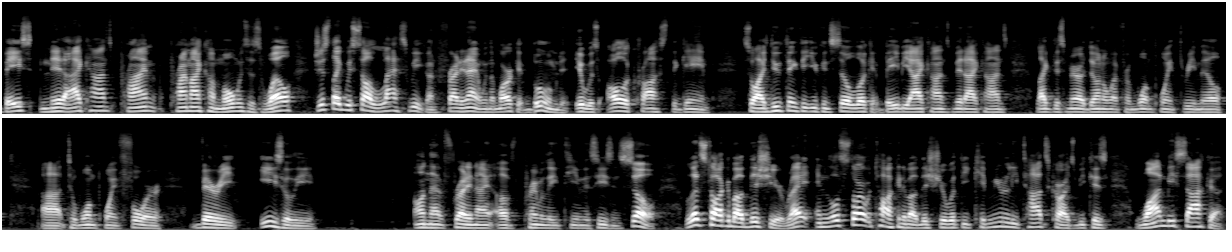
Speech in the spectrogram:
base mid icons, prime prime icon moments as well. Just like we saw last week on Friday night when the market boomed, it was all across the game. So I do think that you can still look at baby icons, mid icons, like this Maradona went from 1.3 mil uh, to 1.4 very easily on that Friday night of Premier League team this season. So let's talk about this year, right? And let's start with talking about this year with the community tots cards because Wan-Bissaka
